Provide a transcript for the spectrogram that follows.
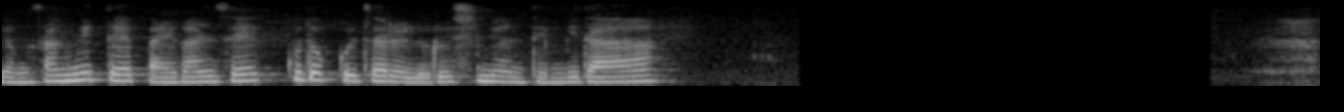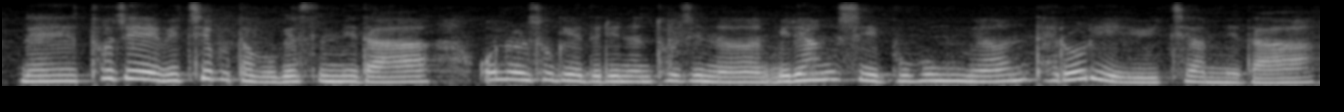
영상 밑에 빨간색 구독 글자를 누르시면 됩니다. 네, 토지의 위치부터 보겠습니다. 오늘 소개해드리는 토지는 밀양시 부북면 태로리에 위치합니다.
